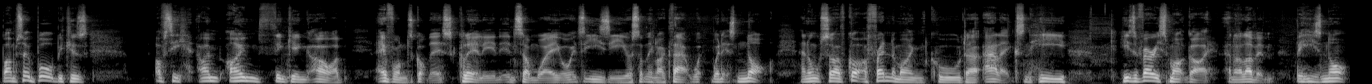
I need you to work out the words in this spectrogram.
But I'm so bored because obviously I'm, I'm thinking, oh, everyone's got this clearly in, in some way, or it's easy or something like that when it's not. And also I've got a friend of mine called uh, Alex and he, he's a very smart guy and I love him, but he's not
